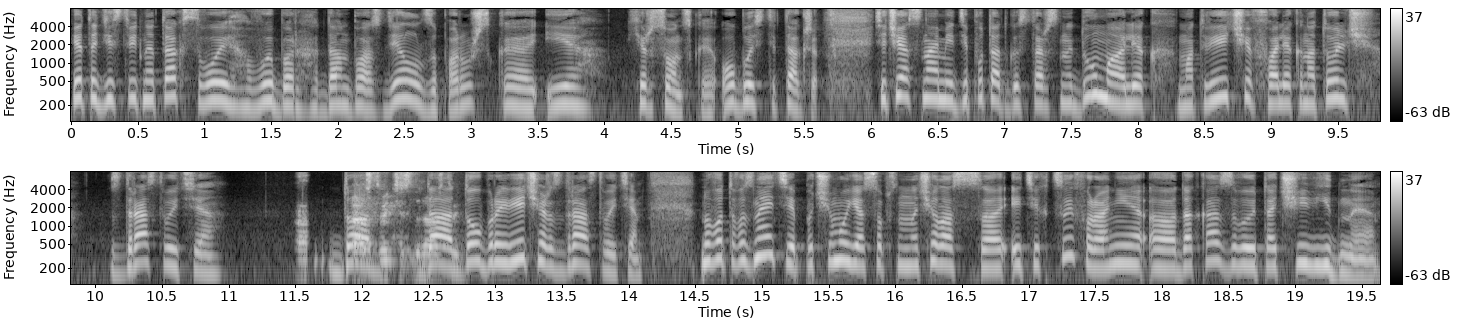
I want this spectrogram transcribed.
Это действительно так. Свой выбор Донбасс сделал, Запорожская и Херсонской области также. Сейчас с нами депутат Государственной Думы Олег Матвеевичев. Олег Анатольевич, здравствуйте. Да, здравствуйте, здравствуйте. Да, добрый вечер, здравствуйте. Ну вот вы знаете, почему я, собственно, начала с э, этих цифр, они э, доказывают очевидное.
